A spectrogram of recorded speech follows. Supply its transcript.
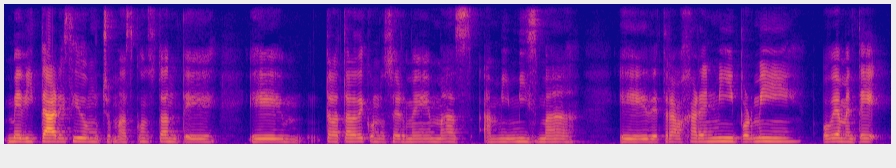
meditar, he sido mucho más constante, eh, tratar de conocerme más a mí misma, eh, de trabajar en mí, por mí. Obviamente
